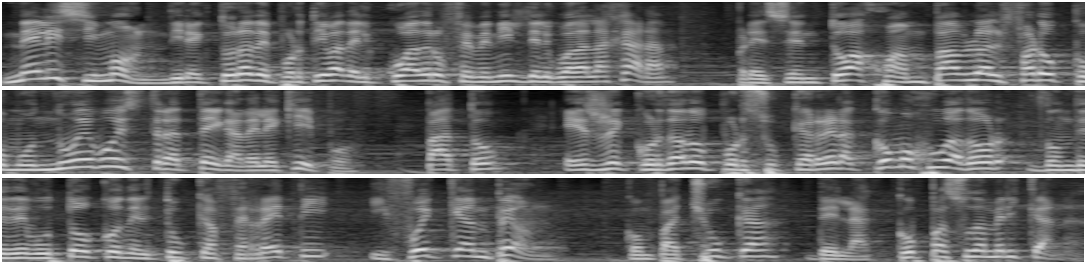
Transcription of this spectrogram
Nelly Simón, directora deportiva del cuadro femenil del Guadalajara, presentó a Juan Pablo Alfaro como nuevo estratega del equipo. Pato es recordado por su carrera como jugador donde debutó con el Tuca Ferretti y fue campeón con Pachuca de la Copa Sudamericana.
